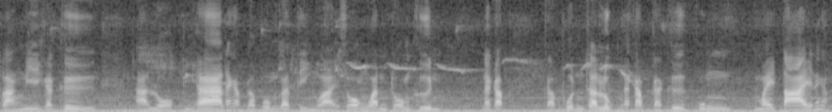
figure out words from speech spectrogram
ครั้งนี้ก็คือโลกที่ห้านะครับกับผมก็ทิ้งไว้สองวันสองคืนนะครับกับผลสรุปนะครับก็คือกุ้งไม่ตายนะครับ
